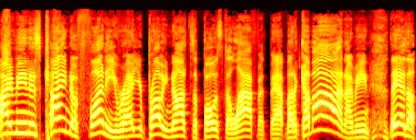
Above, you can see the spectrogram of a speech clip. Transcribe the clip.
I mean, it's kind of funny, right? You're probably not supposed to laugh at that, but come on. I mean, they had to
